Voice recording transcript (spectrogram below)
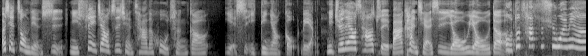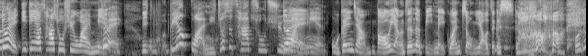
而且重点是你睡觉之前擦的护唇膏也是一定要够亮。你觉得要擦到嘴巴看起来是油油的，我、哦、都擦出去外面啊。对，一定要擦出去外面。对，你不要管，你就是擦出去外面。我跟你讲，保养真的比美观重要。这个时候，我都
